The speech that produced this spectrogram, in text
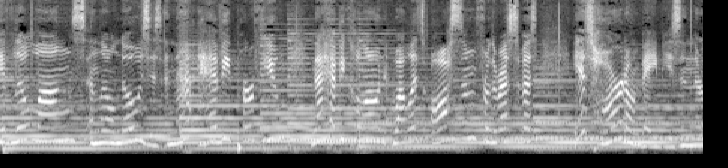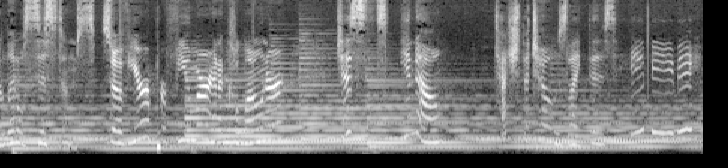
They have little lungs and little noses, and that heavy perfume and that heavy cologne, while it's awesome for the rest of us, it's hard on babies and their little systems. So if you're a perfumer and a cologner, just, you know, touch the toes like this. Hey, baby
